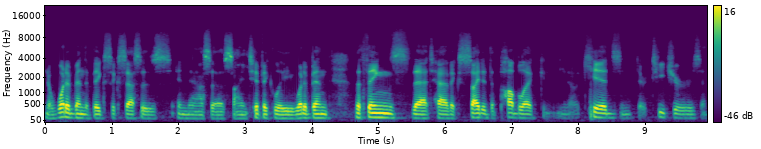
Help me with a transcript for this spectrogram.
you know, what have been the big successes in NASA scientifically? What have been the things that have excited the public, you know, kids and their teachers? And,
